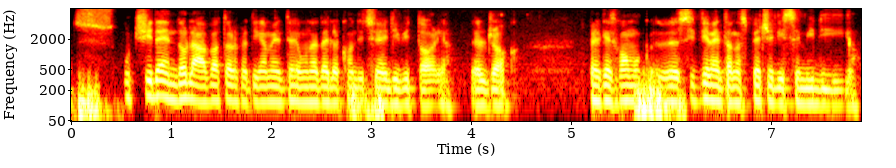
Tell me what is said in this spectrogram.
s- uccidendo l'avatar praticamente è una delle condizioni di vittoria del gioco, perché comunque eh, si diventa una specie di semidio.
